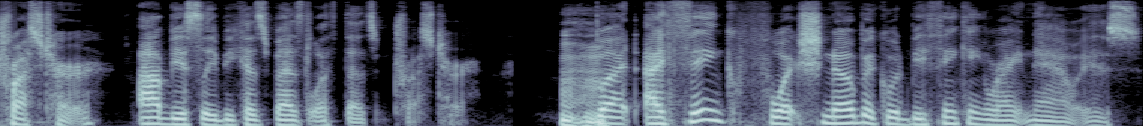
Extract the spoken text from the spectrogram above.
trust her, obviously, because Bezlith doesn't trust her. Mhm. But I think what Schnobik would be thinking right now is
